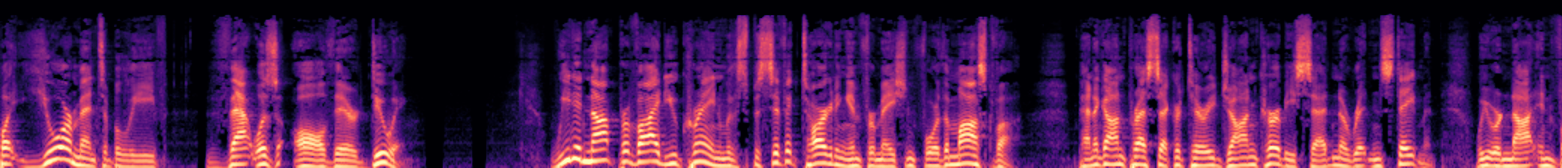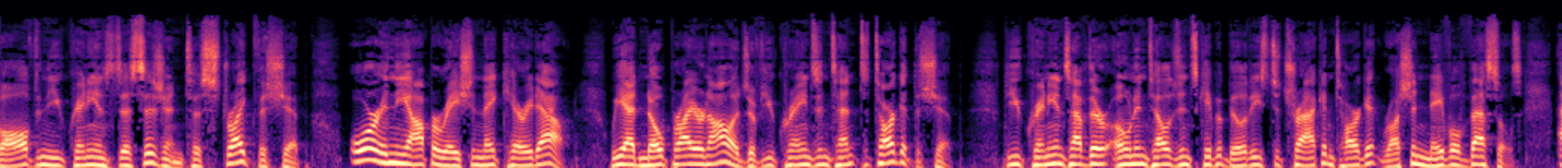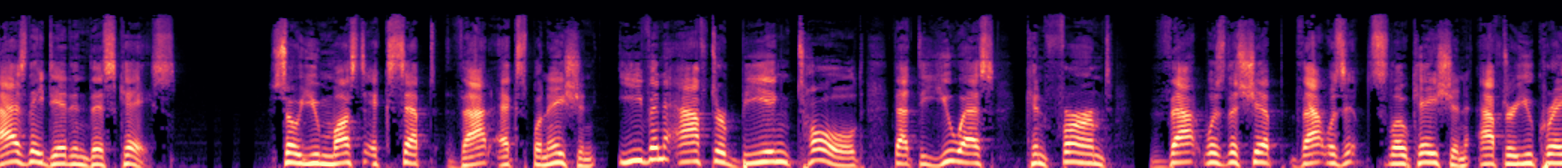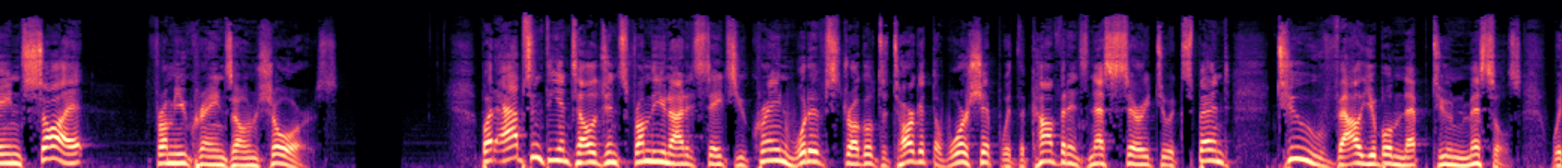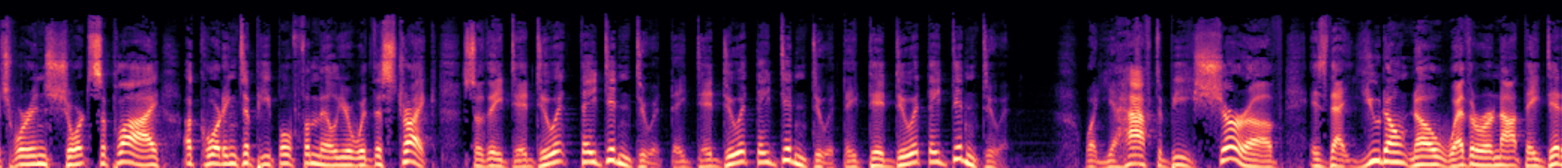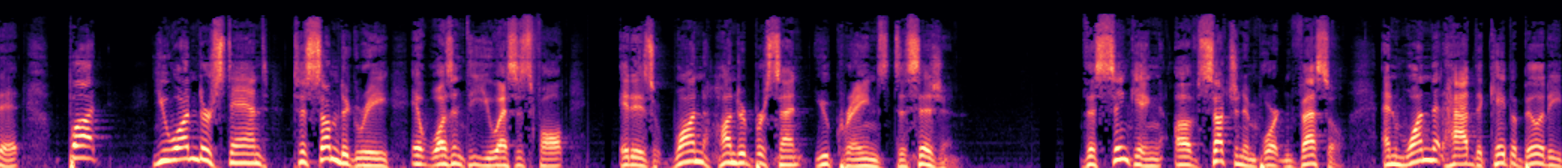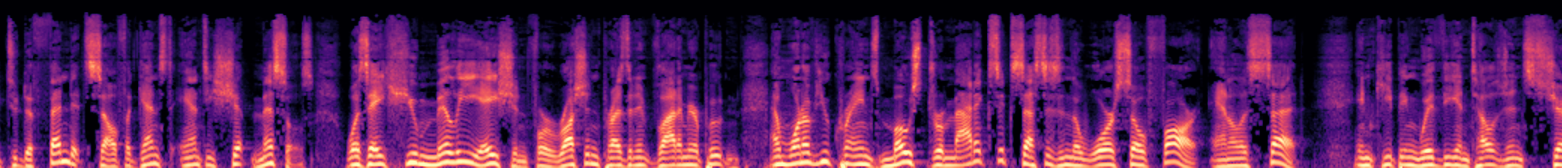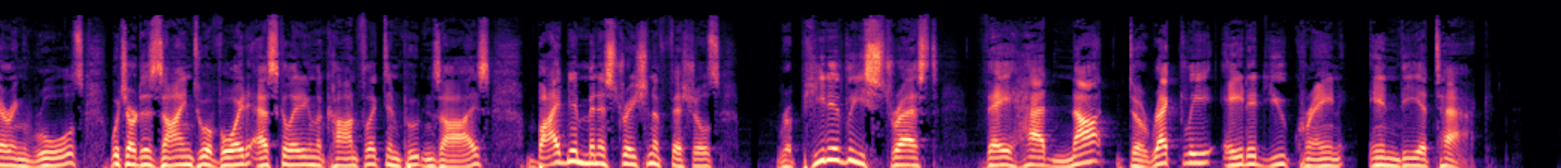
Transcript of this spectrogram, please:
But you're meant to believe that was all they're doing. We did not provide Ukraine with specific targeting information for the Moskva. Pentagon Press Secretary John Kirby said in a written statement We were not involved in the Ukrainians' decision to strike the ship or in the operation they carried out. We had no prior knowledge of Ukraine's intent to target the ship. The Ukrainians have their own intelligence capabilities to track and target Russian naval vessels, as they did in this case. So you must accept that explanation, even after being told that the U.S. confirmed that was the ship, that was its location after Ukraine saw it from Ukraine's own shores. But absent the intelligence from the United States, Ukraine would have struggled to target the warship with the confidence necessary to expend two valuable Neptune missiles, which were in short supply, according to people familiar with the strike. So they did do it, they didn't do it. They did do it, they didn't do it. They did do it, they didn't do it. What you have to be sure of is that you don't know whether or not they did it, but you understand to some degree it wasn't the US's fault. It is 100% Ukraine's decision. The sinking of such an important vessel, and one that had the capability to defend itself against anti ship missiles, was a humiliation for Russian President Vladimir Putin and one of Ukraine's most dramatic successes in the war so far, analysts said. In keeping with the intelligence sharing rules, which are designed to avoid escalating the conflict in Putin's eyes, Biden administration officials repeatedly stressed they had not directly aided Ukraine in the attack.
